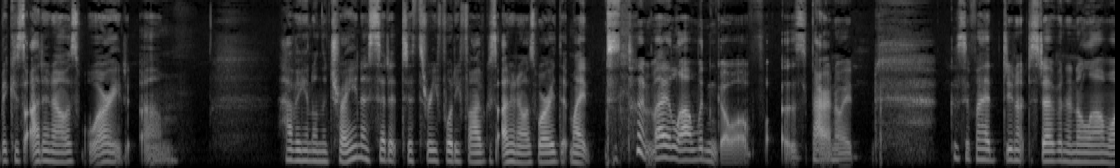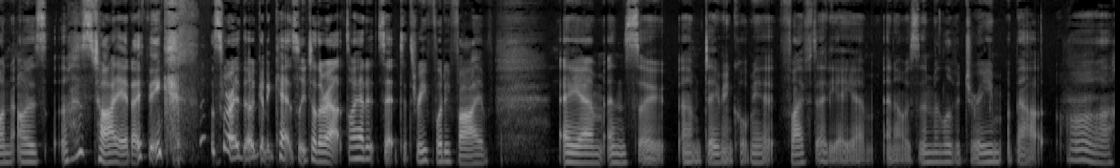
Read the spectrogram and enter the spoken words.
because I don't know, I was worried. Um, having it on the train, I set it to three forty-five because I don't know, I was worried that my my alarm wouldn't go off. I was paranoid because if I had do not disturb and an alarm on, I was I was tired. I think I was worried they were going to cancel each other out, so I had it set to three forty-five a.m. and so um, Damien called me at five thirty a.m. and I was in the middle of a dream about oh,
